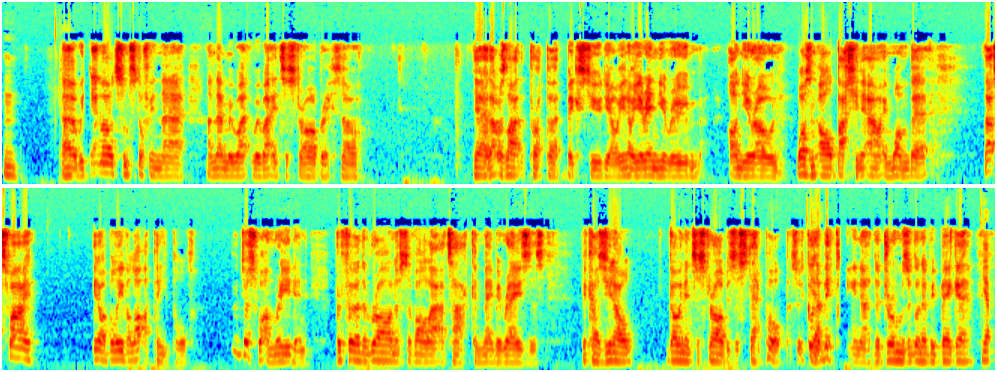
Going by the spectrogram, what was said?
Hmm. Uh, we demoed some stuff in there, and then we went we went into Strawberry. So yeah, that was like the proper big studio. You know, you're in your room on your own. wasn't all bashing it out in one bit. That's why, you know, I believe a lot of people, just what I'm reading, prefer the rawness of All Out Attack and maybe Razors because you know going into Strawberry is a step up, so it's going Yeah. to be cleaner. The drums are going to be bigger yep.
